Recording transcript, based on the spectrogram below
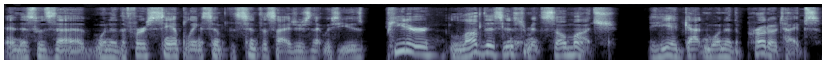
And this was uh, one of the first sampling synth- synthesizers that was used. Peter loved this instrument so much, he had gotten one of the prototypes.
